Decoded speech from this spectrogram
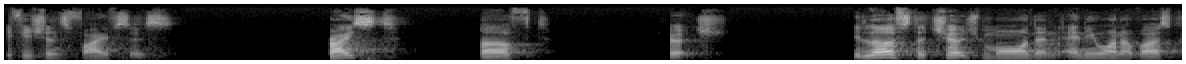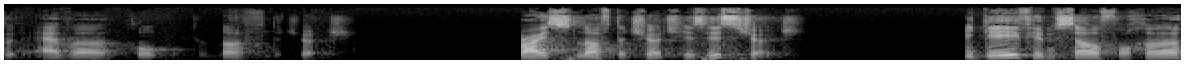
Ephesians 5 says. Christ loved the church. He loves the church more than any one of us could ever hope to love the church. Christ loved the church, He's his church. He gave himself for her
